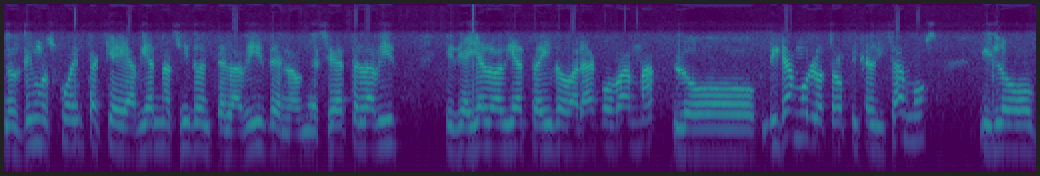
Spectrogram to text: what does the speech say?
nos dimos cuenta que había nacido en Tel Aviv, en la Universidad de Tel Aviv, y de allá lo había traído Barack Obama, lo, digamos, lo tropicalizamos y lo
